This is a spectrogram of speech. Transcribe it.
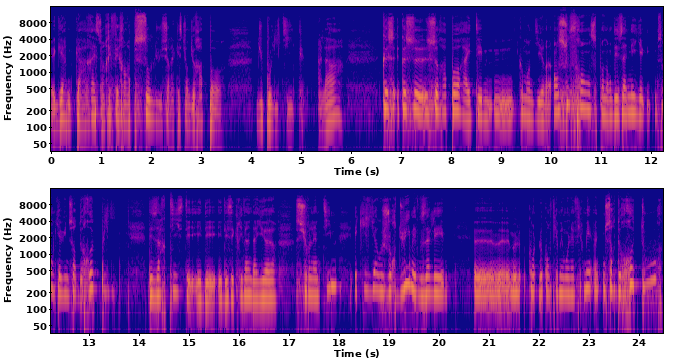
Guernica reste un référent absolu sur la question du rapport du politique à l'art, que, ce, rapport a été, mm, comment dire, en souffrance pendant des années. Il, me semble qu'il y a eu une sorte de repli des artistes et, des, écrivains d'ailleurs sur l'intime, et qu'il y a aujourd'hui, mais vous allez euh, me le, confirmer ou l'infirmer, une sorte de retour,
